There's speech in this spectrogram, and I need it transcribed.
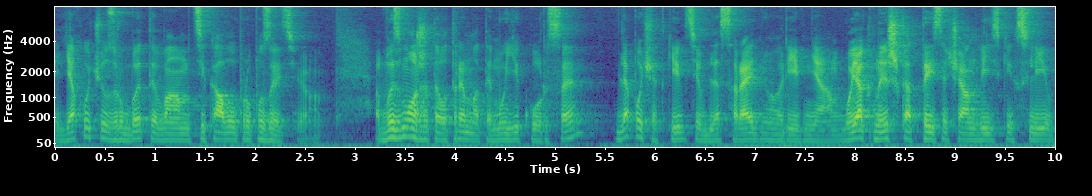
я хочу зробити вам цікаву пропозицію. Ви зможете отримати мої курси для початківців, для середнього рівня, моя книжка Тисяча англійських слів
